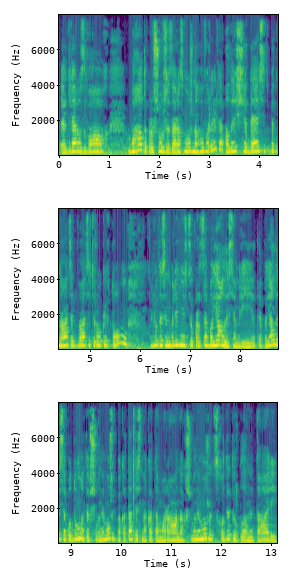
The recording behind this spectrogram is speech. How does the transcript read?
е, для розваг. Багато про що вже зараз можна говорити, але ще 10, 15, 20 років тому люди з інвалідністю про це боялися мріяти, боялися подумати, що вони можуть покататись на катамаранах, що вони можуть сходити в планетарій,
